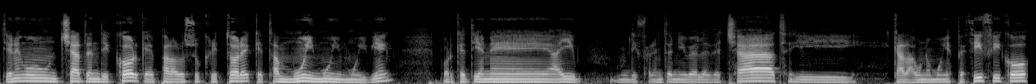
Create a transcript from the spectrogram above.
Tienen un chat en Discord que es para los suscriptores, que está muy, muy, muy bien, porque tiene ahí diferentes niveles de chat y cada uno muy específico.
